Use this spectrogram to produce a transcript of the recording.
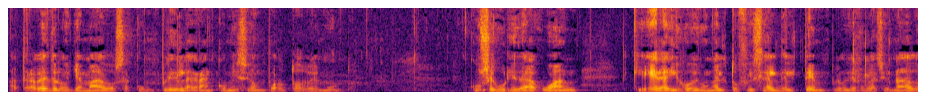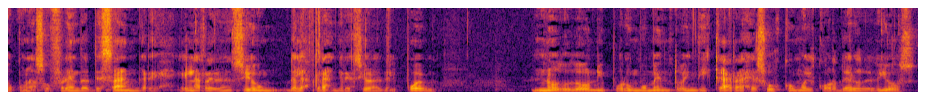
a través de los llamados a cumplir la gran comisión por todo el mundo. Con seguridad Juan que era hijo de un alto oficial del templo y relacionado con las ofrendas de sangre en la redención de las transgresiones del pueblo. No dudó ni por un momento indicar a Jesús como el Cordero de Dios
